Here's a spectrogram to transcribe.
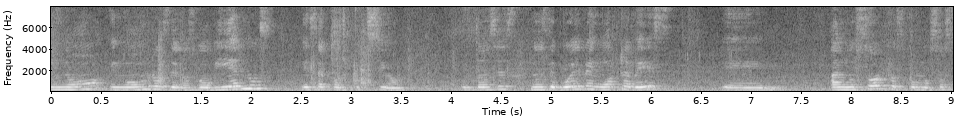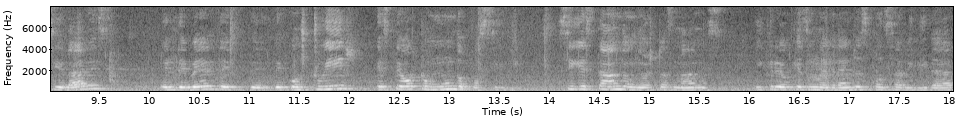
y no en hombros de los gobiernos esa construcción. Entonces nos devuelven otra vez eh, a nosotros como sociedades el deber de, construir este otro mundo posible. Sigue estando en nuestras manos y creo que es una gran responsabilidad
